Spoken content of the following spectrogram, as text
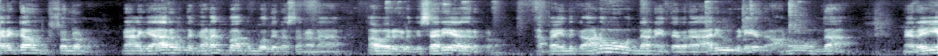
கரெக்டாக சொல்லணும். நாளைக்கு யாரும் வந்து கணக்கு பார்க்கும்போது என்ன சொன்னேன்னா அவர்களுக்கு சரியாக இருக்கணும். அப்போ இதுக்கு அனுபவம் தானே தவிர அறிவு கிடையாது. அனுபவம் தான். நிறைய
